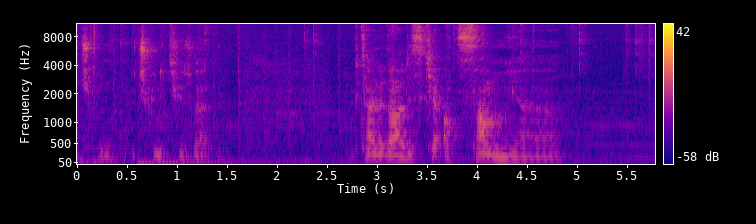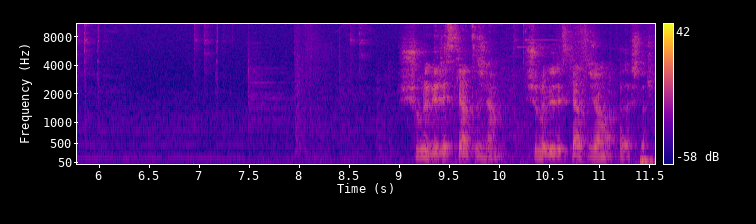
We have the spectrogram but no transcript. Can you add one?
3000, 3200 verdi. Bir tane daha riske atsam mı ya? Şunu bir riske atacağım. Şunu bir riske atacağım arkadaşlar.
